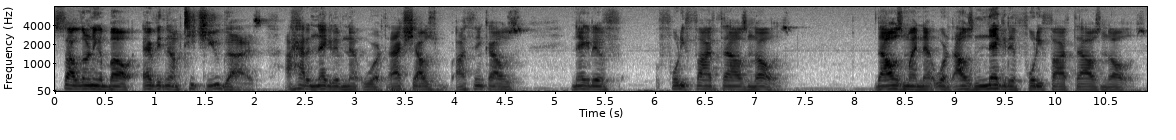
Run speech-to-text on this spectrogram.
started learning about everything I'm teaching you guys, I had a negative net worth. Actually, I was, I think I was negative forty-five thousand dollars. That was my net worth. I was negative negative forty-five thousand dollars,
